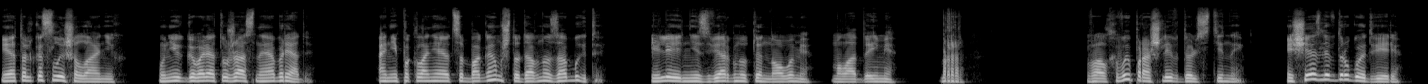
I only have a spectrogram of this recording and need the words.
Я только слышала о них. У них, говорят, ужасные обряды. Они поклоняются богам, что давно забыты. Или низвергнуты новыми, молодыми. Бррр». Волхвы прошли вдоль стены. Исчезли в другой двери —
